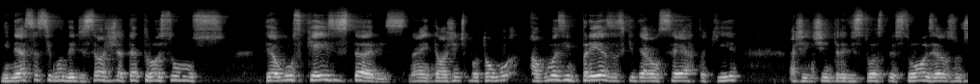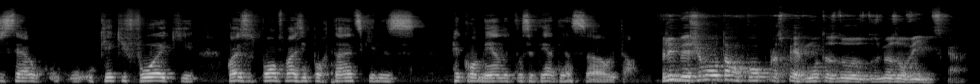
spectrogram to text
E nessa segunda edição a gente até trouxe uns tem alguns case studies, né? Então a gente botou algumas empresas que deram certo aqui, a gente entrevistou as pessoas, elas nos disseram o, o que que foi, que quais os pontos mais importantes que eles recomendam que você tenha atenção e tal. Felipe, deixa eu voltar um pouco para as perguntas do, dos meus ouvintes, cara.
